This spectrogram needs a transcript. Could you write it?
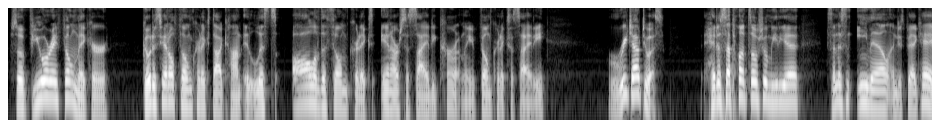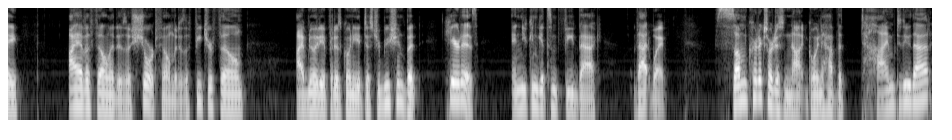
So if you are a filmmaker Go to seattlefilmcritics.com. It lists all of the film critics in our society currently, Film Critic Society. Reach out to us. Hit us up on social media, send us an email, and just be like, hey, I have a film. It is a short film, it is a feature film. I have no idea if it is going to get distribution, but here it is. And you can get some feedback that way. Some critics are just not going to have the time to do that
